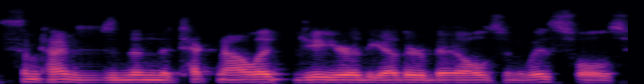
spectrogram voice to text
sometimes than the technology or the other bells and whistles.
